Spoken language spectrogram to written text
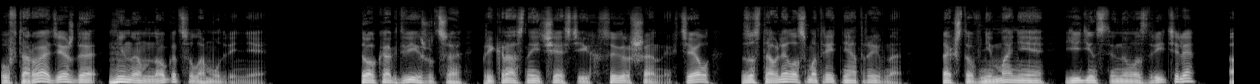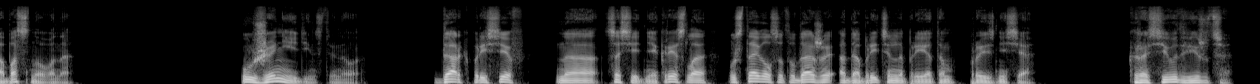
у второй одежда не намного целомудреннее. То, как движутся прекрасные части их совершенных тел, заставляло смотреть неотрывно, так что внимание единственного зрителя обосновано. Уже не единственного. Дарк, присев на соседнее кресло, уставился туда же, одобрительно при этом произнеся. «Красиво движутся».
